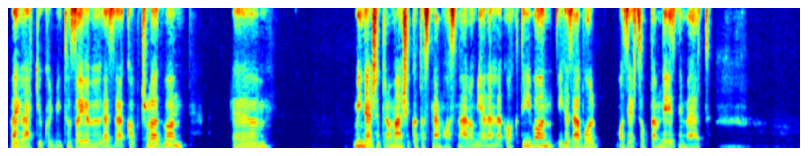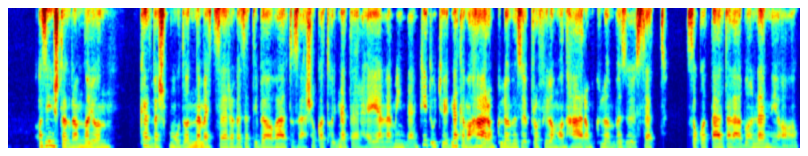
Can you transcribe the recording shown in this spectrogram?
meglátjuk, hogy mit hoz a jövő ezzel kapcsolatban. Uh-huh. Minden esetre a másikat azt nem használom jelenleg aktívan. Igazából azért szoktam nézni, mert az Instagram nagyon kedves módon nem egyszerre vezeti be a változásokat, hogy ne terheljen le mindenkit, úgyhogy nekem a három különböző profilomon három különböző szett szokott általában lenni a,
